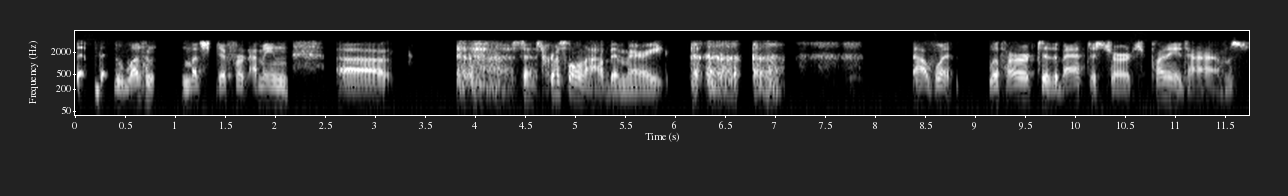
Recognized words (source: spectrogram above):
it wasn't much different. I mean, uh since Crystal and I have been married, I went with her to the Baptist church plenty of times.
